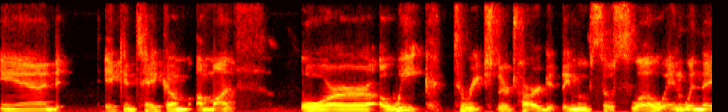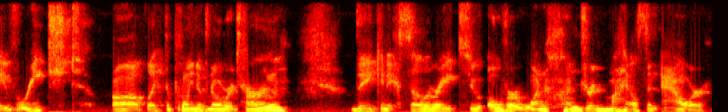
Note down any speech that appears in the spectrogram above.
and it can take them a month or a week to reach their target. They move so slow, and when they've reached uh, like the point of no return, they can accelerate to over 100 miles an hour.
